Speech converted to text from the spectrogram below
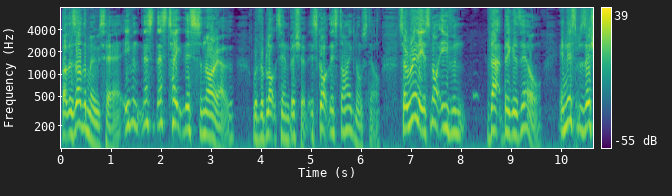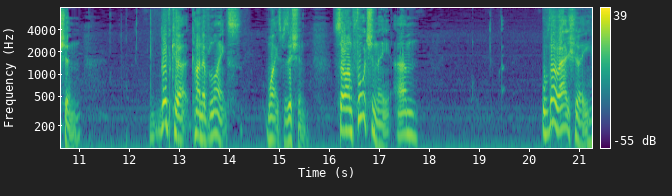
But there's other moves here. Even let's let's take this scenario with the blocked in bishop. It's got this diagonal still. So really it's not even that big a deal. In this position, Rybka kind of likes White's position. So unfortunately, um, although actually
